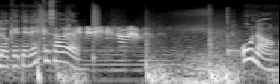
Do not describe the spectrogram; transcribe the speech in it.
Lo que tenés que saber. 1.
